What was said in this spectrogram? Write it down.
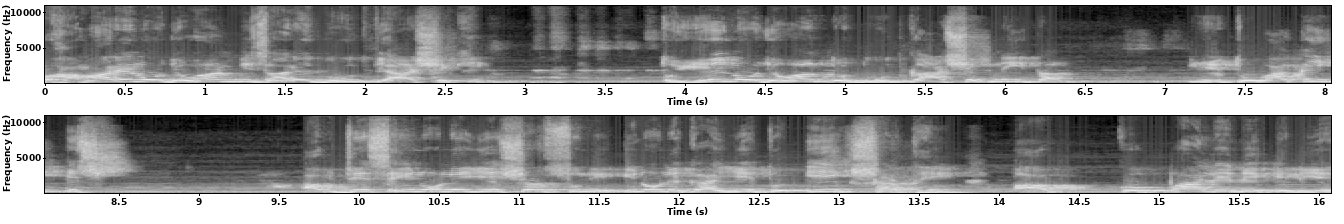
तो हमारे नौजवान भी सारे दूध के आशिक हैं। तो ये नौजवान तो दूध का आशिक नहीं था। ये तो वाकई इश्क। अब जैसे इन्होंने ये शर्त सुनी, इन्होंने कहा, ये तो एक शर्त है। आपको पा लेने के लिए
